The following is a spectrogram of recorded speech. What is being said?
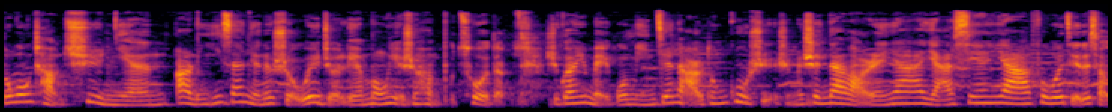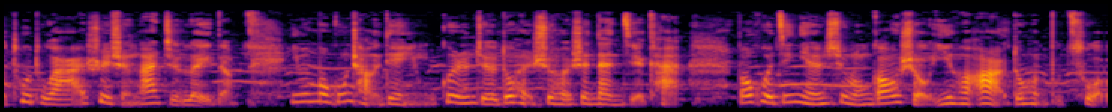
梦工厂去年二零一三年的《守卫者联盟》也是很不错的，是关于美国民间的儿童故事，什么圣诞老人呀、牙仙呀、复活节的小兔兔啊、睡神啊之类的。因为梦工厂的电影，我个人觉得都很适合圣诞节看，包括今年《驯龙高手》一和二都很不错。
